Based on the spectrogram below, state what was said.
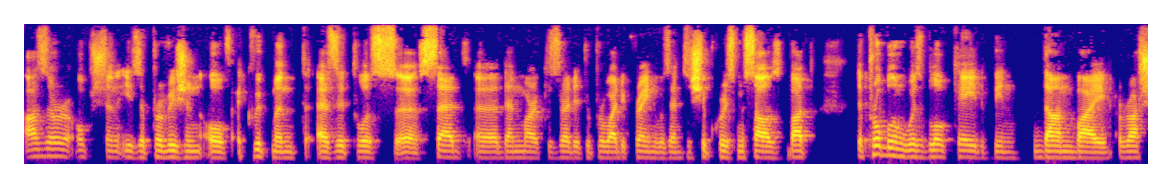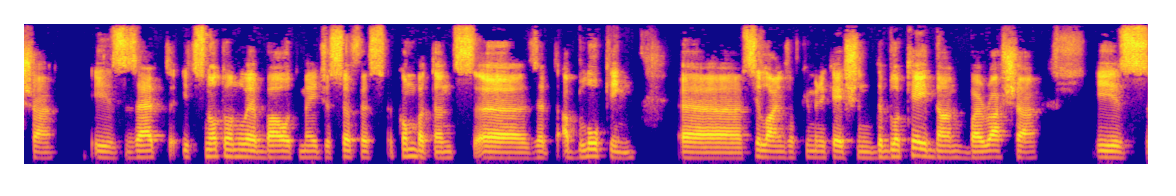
other option is a provision of equipment. As it was uh, said, uh, Denmark is ready to provide Ukraine with anti-ship cruise missiles. But the problem with blockade being done by Russia is that it's not only about major surface combatants uh, that are blocking uh, sea lines of communication. The blockade done by Russia is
